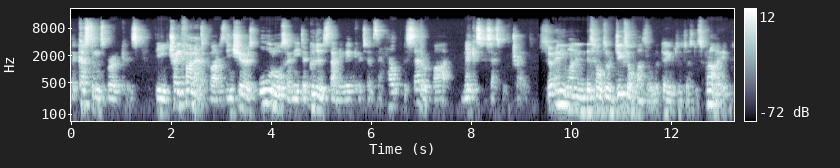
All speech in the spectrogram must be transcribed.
the customs brokers, The trade finance providers, the insurers, all also need a good understanding of Incoterms to help the seller or buyer make a successful trade. So anyone in this whole sort of jigsaw puzzle that David has just described,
